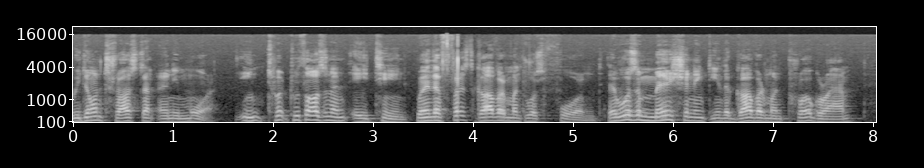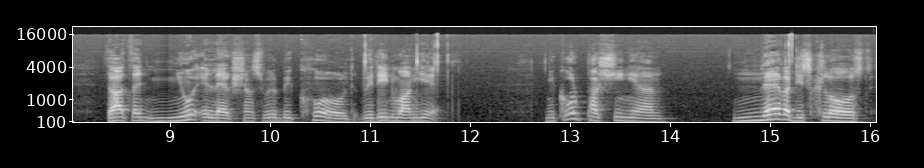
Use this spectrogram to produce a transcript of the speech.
We don't trust them anymore. In t- 2018, when the first government was formed, there was a mentioning in the government program that the new elections will be called within one year. Nikol Pashinyan never disclosed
